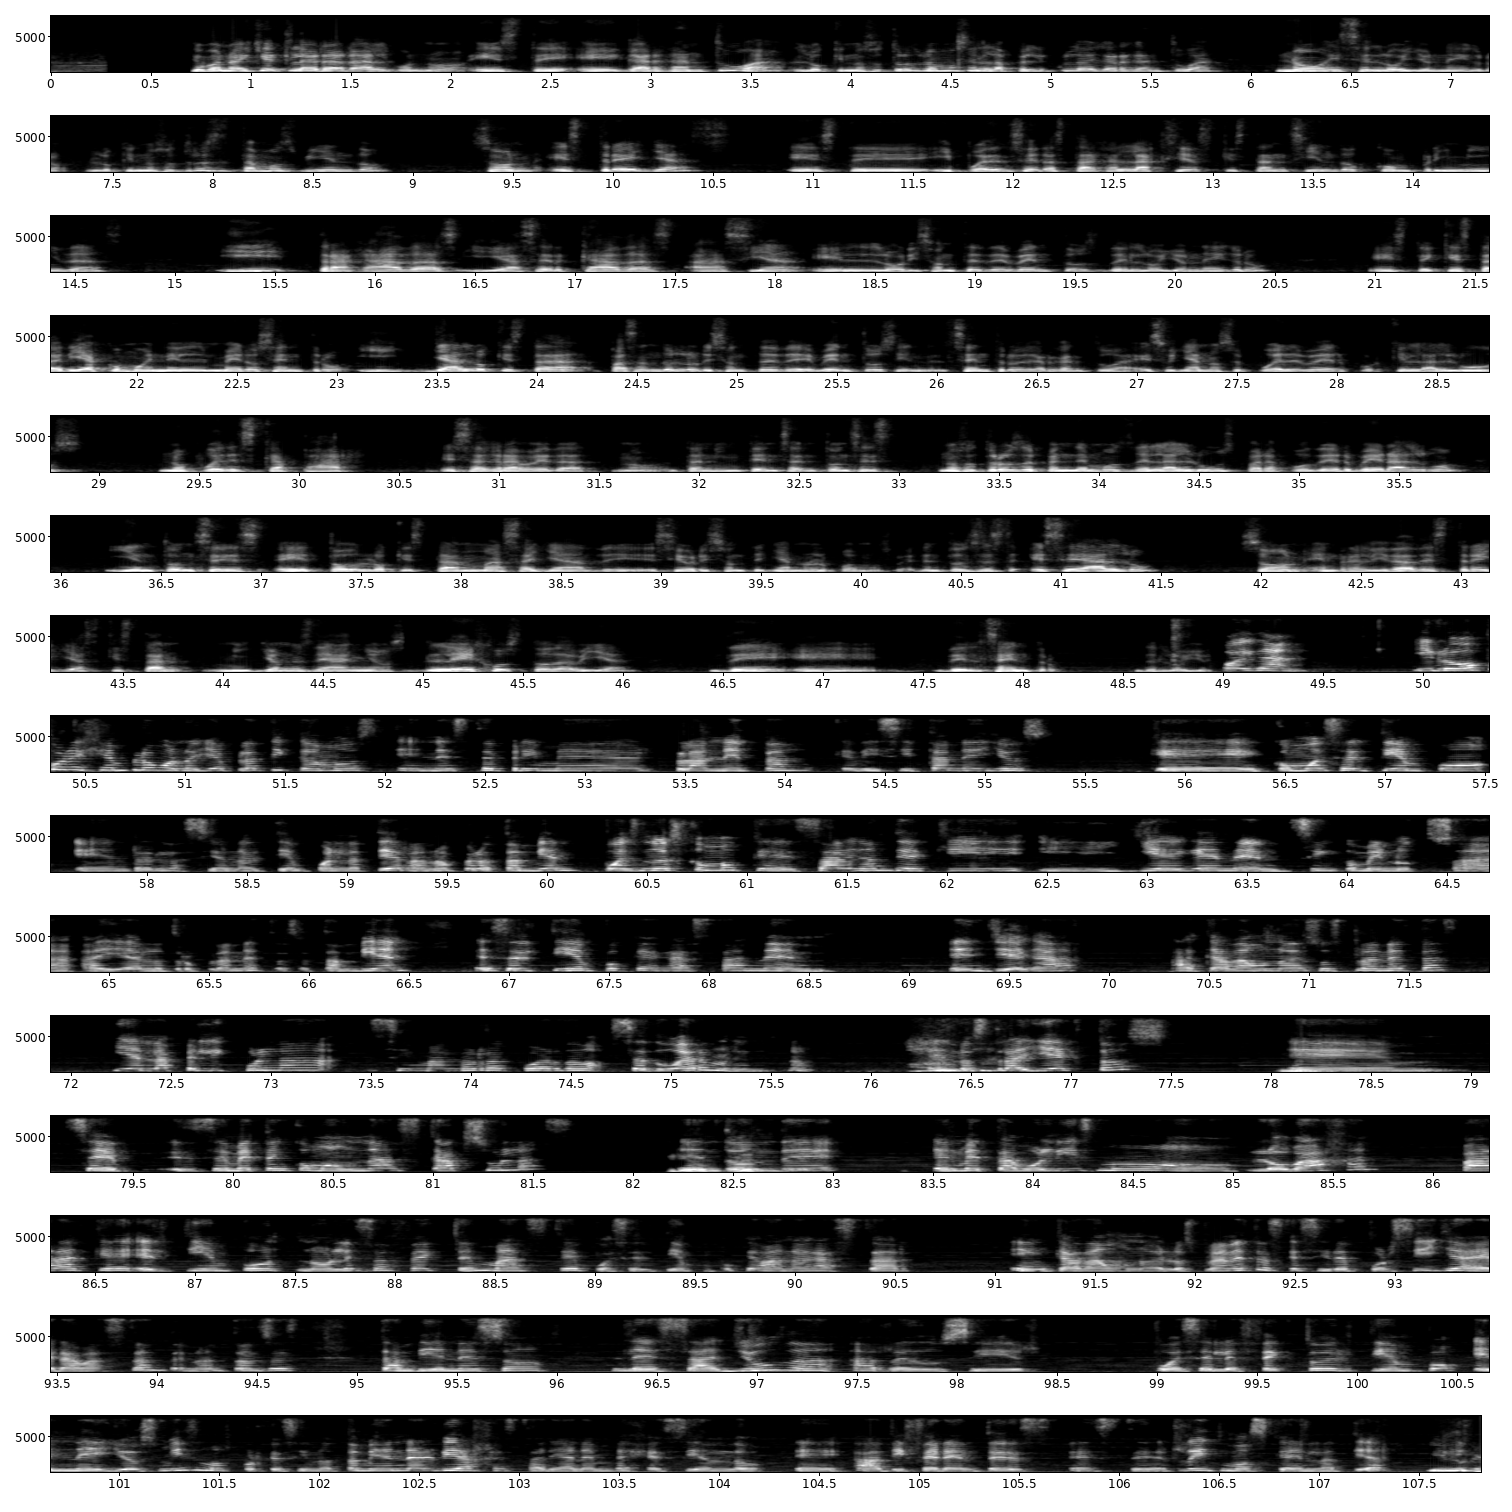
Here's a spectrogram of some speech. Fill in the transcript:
Que bueno, hay que aclarar algo, ¿no? Este, eh, Gargantúa, lo que nosotros vemos en la película de Gargantúa no es el hoyo negro. Lo que nosotros estamos viendo son estrellas este, y pueden ser hasta galaxias que están siendo comprimidas y tragadas y acercadas hacia el horizonte de eventos del hoyo negro, este, que estaría como en el mero centro, y ya lo que está pasando el horizonte de eventos y en el centro de Gargantúa, eso ya no se puede ver porque la luz no puede escapar esa gravedad ¿no? tan intensa. Entonces, nosotros dependemos de la luz para poder ver algo, y entonces eh, todo lo que está más allá de ese horizonte ya no lo podemos ver. Entonces ese halo son en realidad estrellas que están millones de años lejos todavía de, eh, del centro del hoyo. Oigan, y luego por ejemplo, bueno, ya platicamos en este primer planeta que visitan ellos, que cómo es el tiempo en relación al tiempo en la Tierra, ¿no? Pero también, pues no es como que salgan de aquí y lleguen en cinco minutos ahí al otro planeta, o sea, también es el tiempo que gastan en, en llegar a cada uno de esos planetas y en la película, si mal no recuerdo, se duermen, ¿no? En los trayectos mm. em, se, se, meten como unas cápsulas en donde el metabolismo lo bajan para que el tiempo no les afecte más que pues el tiempo que van a gastar en cada uno de los planetas, que si de por sí ya era bastante, ¿no? Entonces también eso les ayuda a reducir pues el efecto del tiempo en ellos mismos, porque si no también en el viaje estarían envejeciendo eh, a diferentes este, ritmos que en la Tierra. Y,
